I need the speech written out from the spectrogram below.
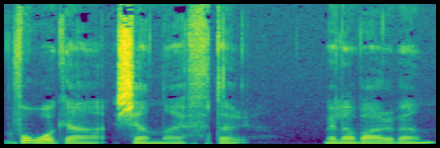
våga känna efter mellan varven.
